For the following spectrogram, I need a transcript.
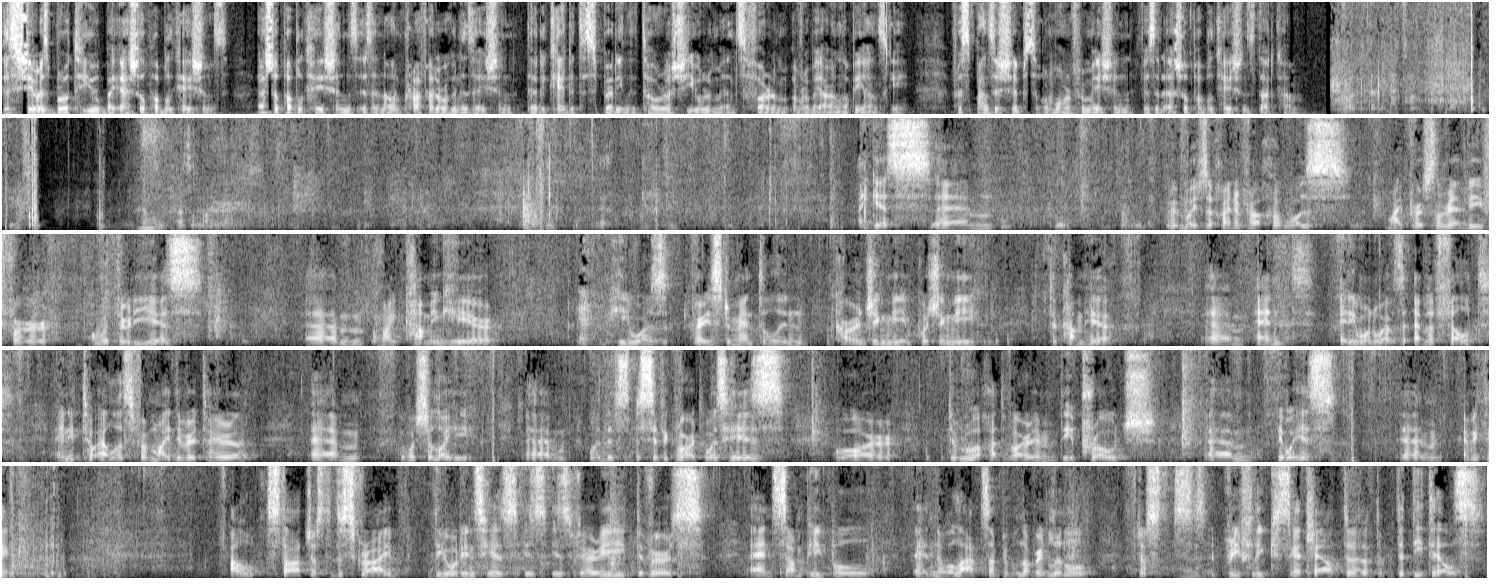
This year is brought to you by Eshel Publications. Eshel Publications is a non-profit organization dedicated to spreading the Torah, Shiurim, and Sefarim of Rabbi Aaron Lapiansky. For sponsorships or more information, visit eshelpublications.com. I this. Okay. I guess um, Moshe Zechariah Vracha was my personal Rebbe for over 30 years. Um, my coming here, he was very instrumental in encouraging me and pushing me to come here. Um, and anyone who has ever felt any to'elas from my Divrei Torah, um, it was Shalohi. Um, whether the specific word was his, or the Ruach Advarim, the approach, um, they were his. Um, everything. I'll start just to describe the audience here is, is, is very diverse, and some people uh, know a lot, some people know very little. Just s- briefly sketch out the, the, the details,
